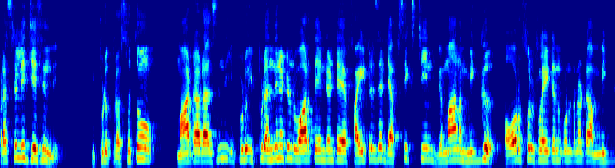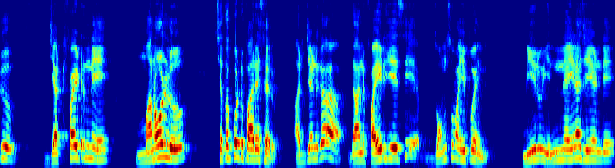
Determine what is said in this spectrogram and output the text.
ప్రెస్ రిలీజ్ చేసింది. ఇప్పుడు ప్రస్తుతం మాట్లాడాల్సింది ఇప్పుడు ఇప్పుడు అందినటువంటి వార్త ఏంటంటే ఫైటర్స్ డెఫ్ సిక్స్టీన్ విమానం మిగ్ పవర్ఫుల్ ఫ్లైట్ అనుకుంటున్నట్టు ఆ మిగ్ జెట్ ఫైటర్ని మనోళ్ళు చితకొట్టి పారేశారు. అర్జెంటుగా దాన్ని ఫైర్ చేసి ధ్వంసం అయిపోయింది. మీరు ఎన్నైనా చేయండి.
